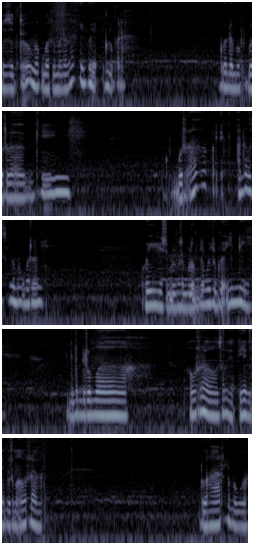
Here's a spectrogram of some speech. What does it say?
Di situ bukber di mana lagi gue ya gue lupa dah gue udah bukber lagi. Bukber apa ya? Ada gak sih gue bukber lagi? Oh iya sebelum sebelumnya gue juga ini. Nginep di rumah Aurel salah ya? Iya nginep di rumah Aurel. Dua hari apa gua?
